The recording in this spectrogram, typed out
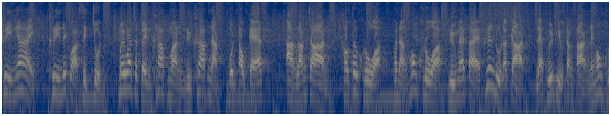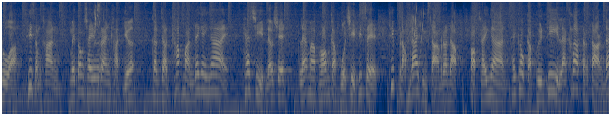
คลีนง่าย คลีนได้กว่า 10 จุด ไม่ว่าจะเป็นคราบมันหรือคราบหนักบนเตาแก๊ส อ่างล้างจาน เคาน์เตอร์ครัว ผนังห้องครัว หรือแม้แต่เครื่องดูดอากาศ และพื้นผิวต่างๆ ในห้องครัว ที่สำคัญไม่ต้องใช้แรงขัดเยอะกำจัดคราบมันได้ง่าย ๆแค่ฉีดแล้วเช็ด และมาพร้อมกับหัวฉีดพิเศษที่ปรับได้ถึง 3 ระดับตอบใช้งานให้เข้ากับพื้นที่และคราบต่างๆ ได้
